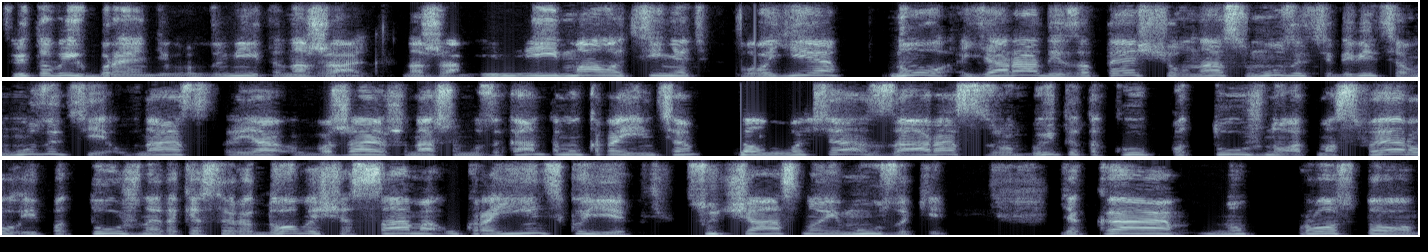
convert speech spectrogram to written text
світових брендів. Розумієте, на жаль, Так. на жаль, і, і мало цінять своє. Ну я радий за те, що у нас в музиці. Дивіться, в музиці в нас я вважаю, що нашим музикантам, українцям, вдалося зараз зробити таку потужну атмосферу і потужне таке середовище саме української сучасної музики, яка ну просто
